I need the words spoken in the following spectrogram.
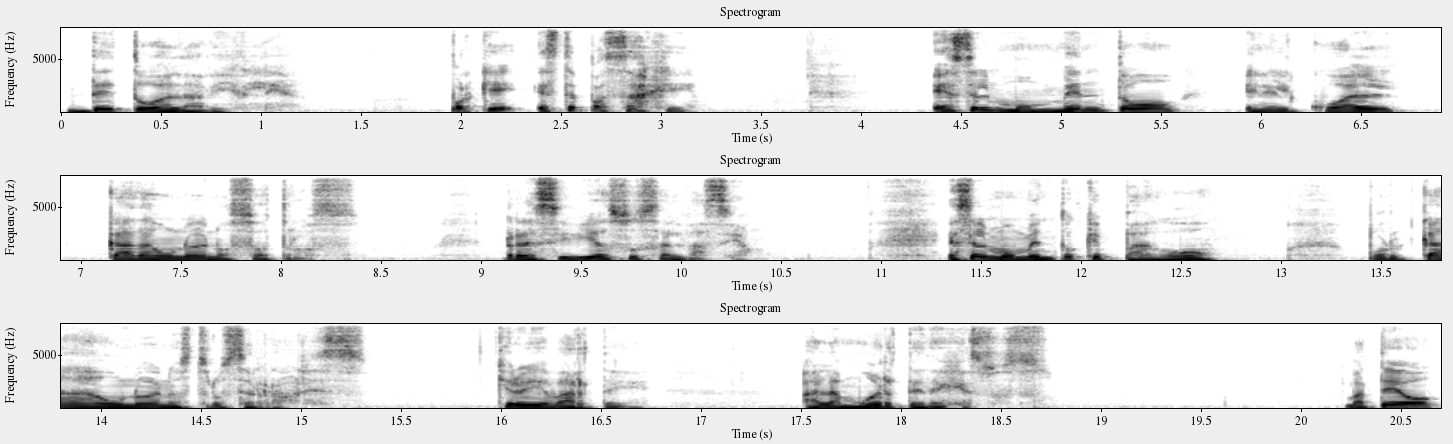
de toda la Biblia. Porque este pasaje es el momento en el cual cada uno de nosotros recibió su salvación. Es el momento que pagó por cada uno de nuestros errores. Quiero llevarte a la muerte de Jesús. Mateo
